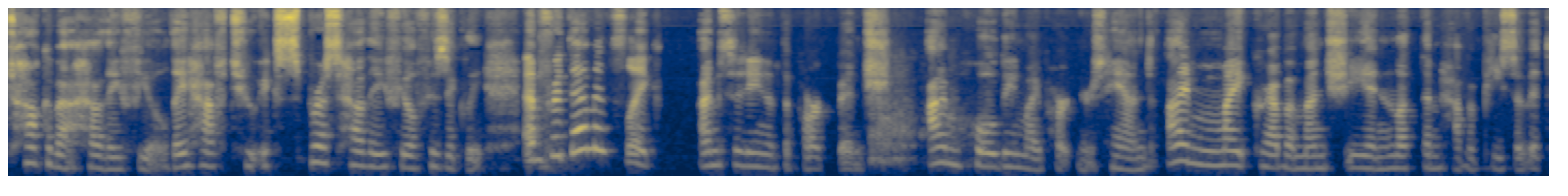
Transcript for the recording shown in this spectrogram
talk about how they feel. They have to express how they feel physically. And for them it's like I'm sitting at the park bench. I'm holding my partner's hand. I might grab a munchie and let them have a piece of it.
